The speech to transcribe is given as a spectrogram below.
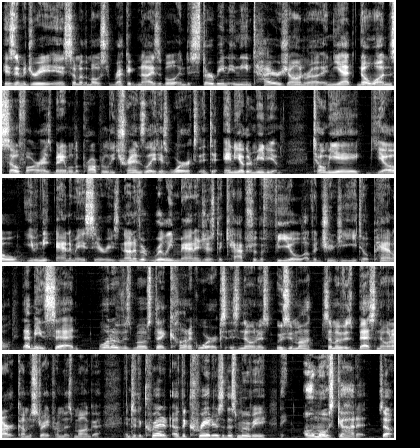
His imagery is some of the most recognizable and disturbing in the entire genre, and yet no one so far has been able to properly translate his works into any other medium. Tomie, Gyo, even the anime series, none of it really manages to capture the feel of a Junji Ito panel. That being said, one of his most iconic works is known as Uzumaki. Some of his best known art comes straight from this manga, and to the credit of the creators of this movie, they almost got it. So,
